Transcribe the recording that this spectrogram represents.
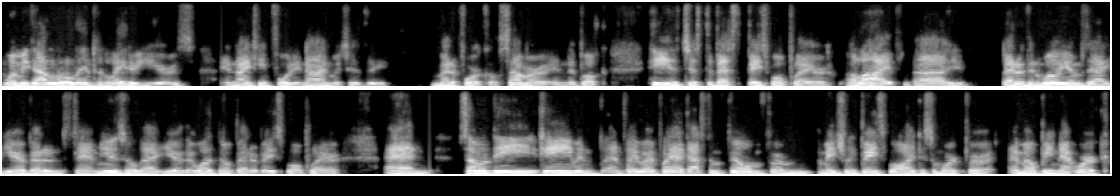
When we got a little into later years, in 1949, which is the metaphorical summer in the book, he is just the best baseball player alive. Uh, better than Williams that year, better than Stan Musial that year. There was no better baseball player. And some of the game and, and play-by-play, I got some film from Major League Baseball. I did some work for MLB Network.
